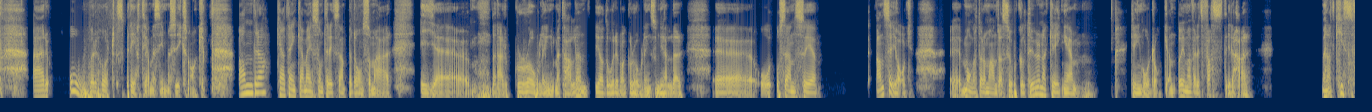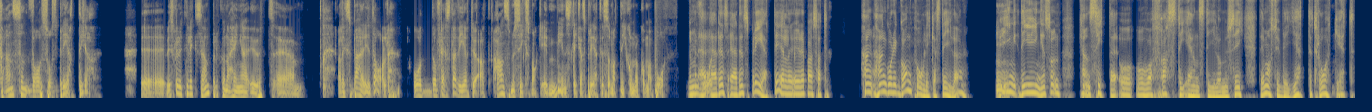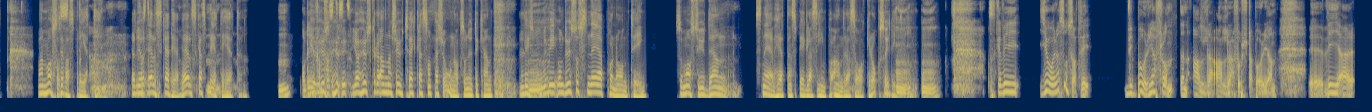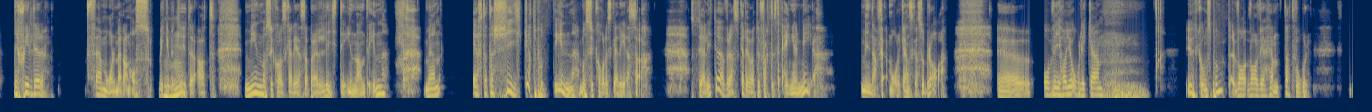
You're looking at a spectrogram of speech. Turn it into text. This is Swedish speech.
är oerhört spretiga med sin musiksmak. Andra kan jag tänka mig som till exempel de som är i eh, den här growling-metallen. Ja, då är det bara growling som gäller. Eh, och, och sen så är, anser jag, eh, många av de andra subkulturerna kring, eh, kring hårdrocken, då är man väldigt fast i det här. Men att Kiss-fansen var så spretiga. Eh, vi skulle till exempel kunna hänga ut eh, Alex Bergdahl. Och de flesta vet ju att hans musiksmak är minst lika spretig som att ni kommer att komma på. Nej, men är, är, den, är den spretig eller är det bara så att han, han går igång på olika stilar? Det, är Mm. ing, det är ju ingen som kan sitta och, och vara fast i en stil av musik. Det måste ju bli jättetråkigt. Man måste Fast- vara spretig. Jag, jag det- älskar det. Jag älskar spretigheten. Mm. Och det är hur, fantastiskt. Hur, ja, hur ska du annars utvecklas som person också om du inte kan lyssna? Om, du, är- om du är så snäv på någonting så måste ju den snävheten speglas in på andra saker också i ditt liv. Mm, mm. Ska vi göra som så att vi, vi börjar från den allra, allra första början. Eh, Vi är, det skiljer fem år mellan oss, vilket Mhm. betyder att min musikaliska resa börjar lite innan din. Men efter att ha kikat på din musikaliska resa så är jag lite överraskad över att du faktiskt hänger med mina fem år ganska så bra. Eh, och vi har ju olika utgångspunkter, var, var vi har hämtat vår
